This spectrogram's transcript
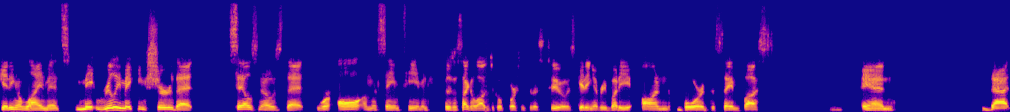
getting alignments, ma- really making sure that sales knows that we're all on the same team. And there's a psychological portion to this too, is getting everybody on board the same bus. And that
